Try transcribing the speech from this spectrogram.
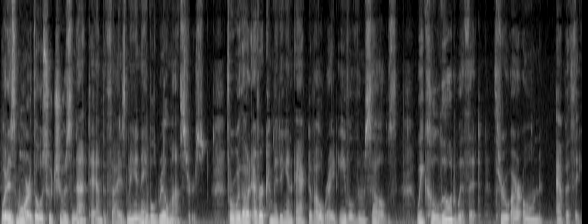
What is more, those who choose not to empathize may enable real monsters. For without ever committing an act of outright evil themselves, we collude with it through our own apathy.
